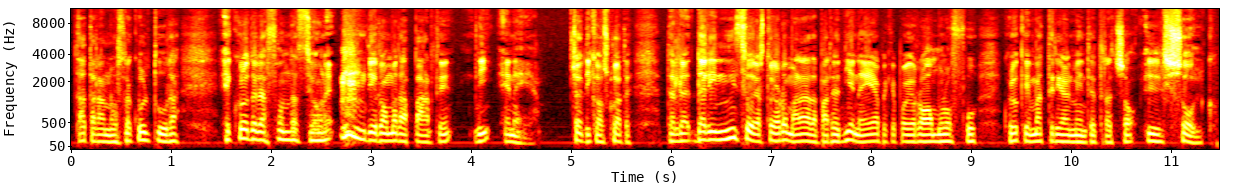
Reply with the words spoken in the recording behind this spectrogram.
data la nostra cultura, è quello della fondazione di Roma da parte di Enea. Cioè, dico, scusate, dall'inizio della storia romana da parte di Enea, perché poi Romolo fu quello che materialmente tracciò il solco.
